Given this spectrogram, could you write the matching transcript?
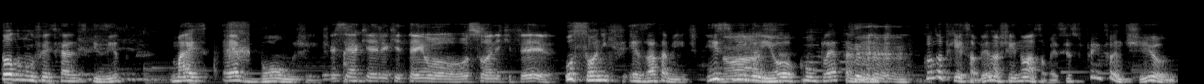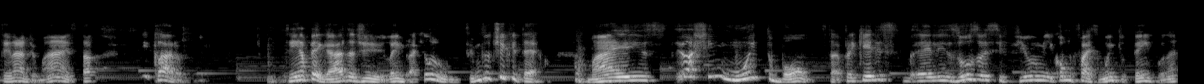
Todo mundo fez cara esquisito, mas é bom, gente. Esse é aquele que tem o, o Sonic feio? O Sonic, exatamente. Isso Nossa. me ganhou completamente. Quando eu fiquei sabendo, eu achei, nossa, vai ser super infantil, não tem nada demais e tal. E claro, tem a pegada de lembrar que é o filme do Tico e Teco. Mas eu achei muito bom, sabe? Porque eles, eles usam esse filme, como faz muito tempo, né?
